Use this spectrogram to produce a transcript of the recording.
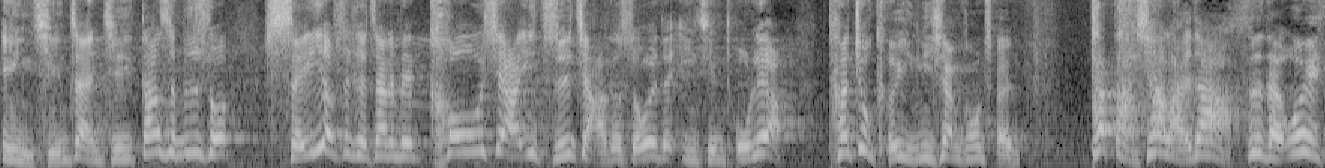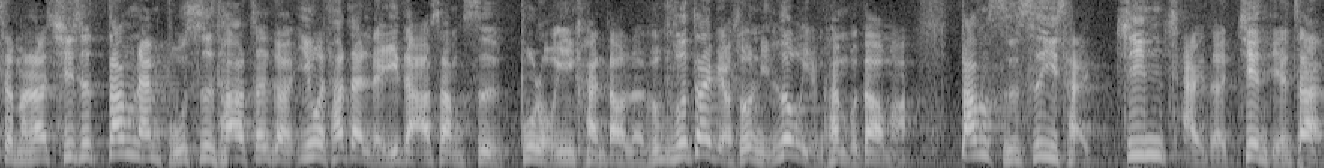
隐形战机，当时不是说谁要是可以在那边抠下一指甲的所谓的隐形涂料，他就可以逆向工程，他打下来的。是的，为什么呢？其实当然不是他这个，因为他在雷达上是不容易看到的，不不代表说你肉眼看不到嘛。当时是一场精彩的间谍战，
